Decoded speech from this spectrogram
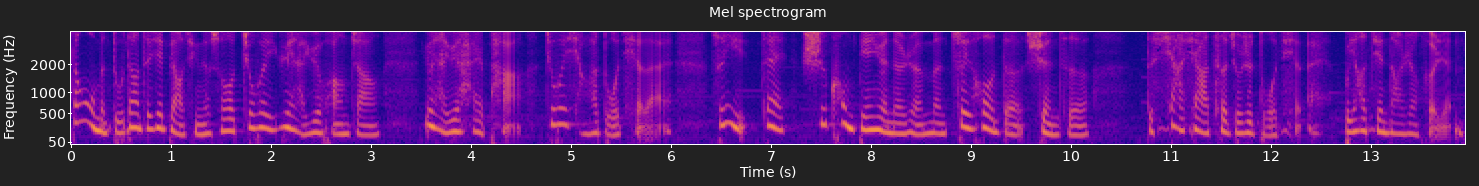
当我们读到这些表情的时候，就会越来越慌张，越来越害怕，就会想要躲起来。所以在失控边缘的人们，最后的选择的下下策就是躲起来，不要见到任何人。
